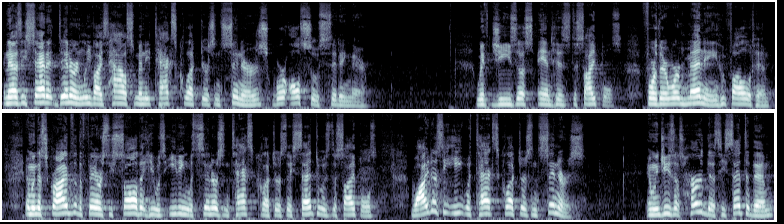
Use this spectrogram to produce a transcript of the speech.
And as he sat at dinner in Levi's house, many tax collectors and sinners were also sitting there with Jesus and his disciples, for there were many who followed him. And when the scribes of the Pharisees saw that he was eating with sinners and tax collectors, they said to his disciples, Why does he eat with tax collectors and sinners? And when Jesus heard this, he said to them,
